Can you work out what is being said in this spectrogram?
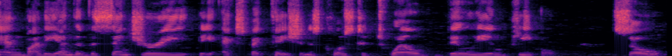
And by the end of the century, the expectation is close to 12 billion people. So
